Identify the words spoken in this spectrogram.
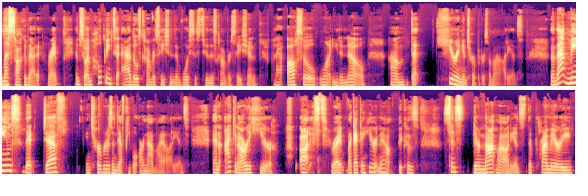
let's talk about it, right? And so I'm hoping to add those conversations and voices to this conversation. But I also want you to know um, that hearing interpreters are my audience. Now that means that deaf interpreters and deaf people are not my audience. And I can already hear honest, right? Like I can hear it now because since they're not my audience, the primary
